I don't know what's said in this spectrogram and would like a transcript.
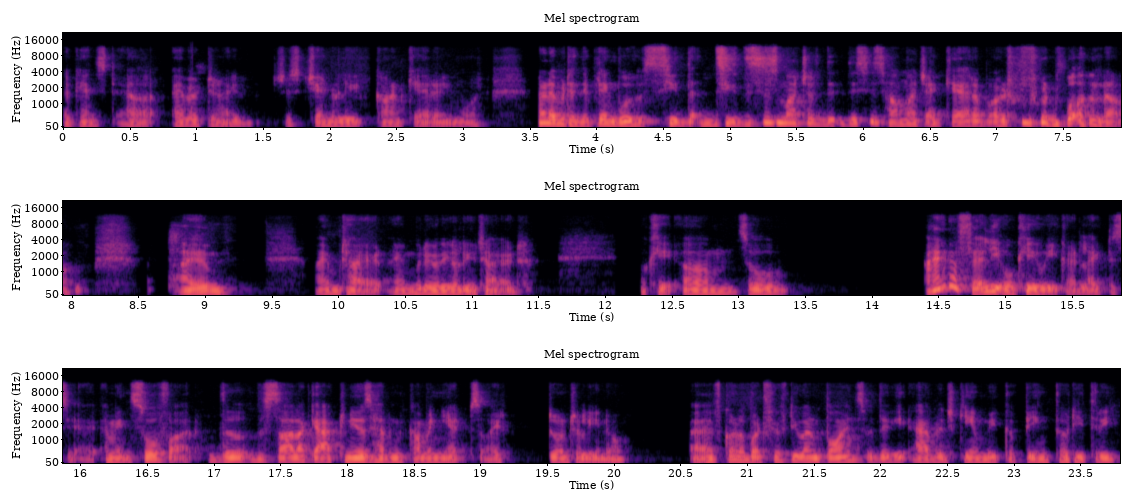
against uh, Everton. I just generally can't care anymore. Not Everton. They're playing Wolves. See, that, see, this is much of this is how much I care about football now. I am, I am tired. I am really, really tired. Okay. Um. So, I had a fairly okay week. I'd like to say. I mean, so far the the Salah captaineers haven't come in yet, so I don't really know. I've got about 51 points with the average game week of being 33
